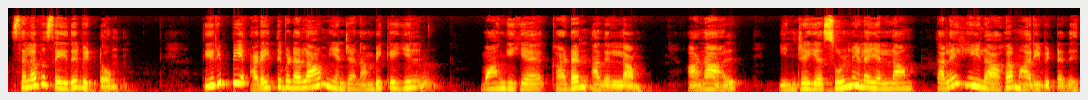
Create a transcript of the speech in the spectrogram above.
செலவு செய்து விட்டோம். திருப்பி அடைத்து விடலாம் என்ற நம்பிக்கையில் வாங்கிய கடன் அதெல்லாம். ஆனால் இன்றைய சூழ்நிலையெல்லாம் தலைகீழாக மாறிவிட்டது.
